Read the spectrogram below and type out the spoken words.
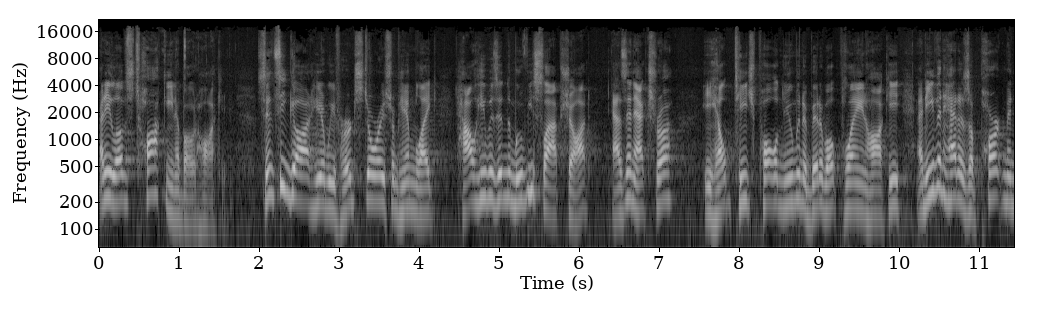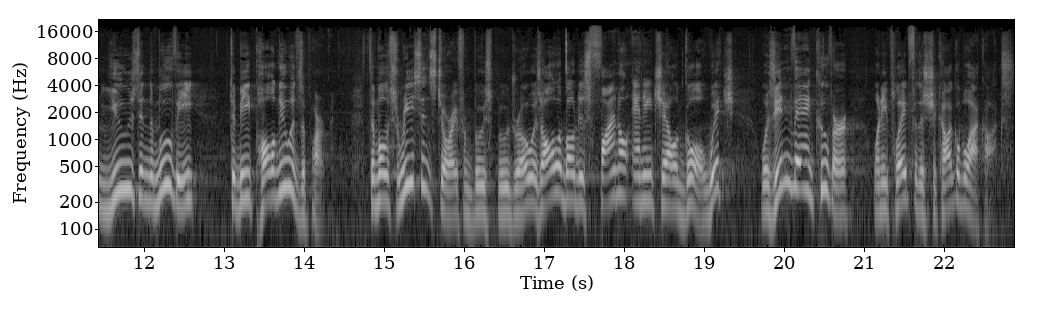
and he loves talking about hockey. Since he got here, we've heard stories from him like how he was in the movie Slapshot as an extra. He helped teach Paul Newman a bit about playing hockey and even had his apartment used in the movie to be Paul Newman's apartment. The most recent story from Bruce Boudreau is all about his final NHL goal, which was in Vancouver when he played for the Chicago Blackhawks.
